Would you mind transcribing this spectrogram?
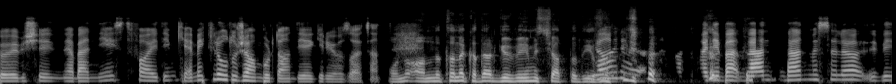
Böyle bir şey, ya, ben niye istifa edeyim ki? Emekli olacağım buradan diye giriyor zaten. Onu anlatana kadar göbeğimiz çatladı Yani, yıllarca. hani, ben ben ben mesela, eee, bir,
